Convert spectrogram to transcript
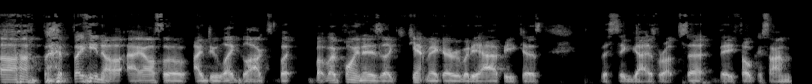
uh, but, but you know, I also, I do like Glocks, but, but my point is like, you can't make everybody happy because the SIG guys were upset. They focus on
